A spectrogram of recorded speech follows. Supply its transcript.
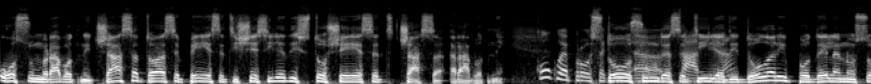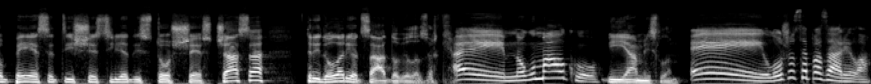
8 работни часа, тоа се 56.160 часа работни. Колку е просек? 180.000 долари поделено со 56.106 часа, 3 долари од саат добила Зорке. Еј, многу малку. И ја мислам. Еј, лошо се пазарила.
